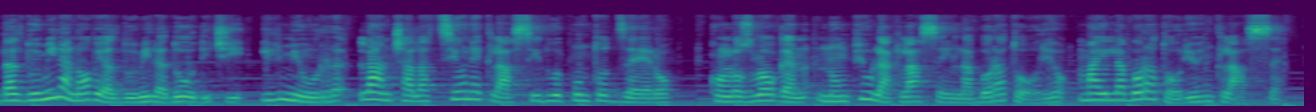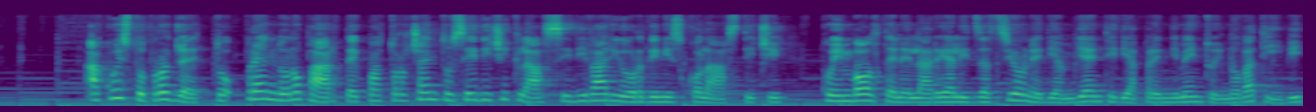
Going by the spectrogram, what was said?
Dal 2009 al 2012 il MIUR lancia l'azione Classi 2.0 con lo slogan Non più la classe in laboratorio, ma il laboratorio in classe. A questo progetto prendono parte 416 classi di vari ordini scolastici, coinvolte nella realizzazione di ambienti di apprendimento innovativi,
